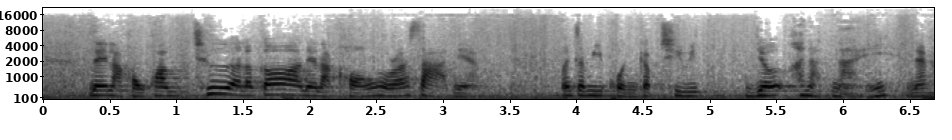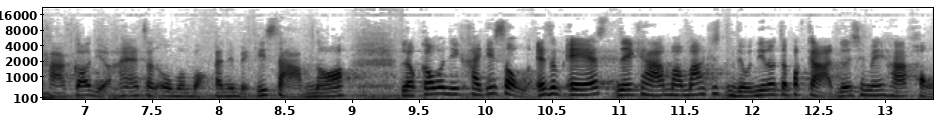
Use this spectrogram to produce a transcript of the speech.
ๆ ในหลักของความเชื่อแล้วก็ในหลักของโหราศาสตร์เนี่ยมันจะมีผลกับชีวิตเยอะขนาดไหนนะคะ ก็เดี๋ยวให้อาจารย์โอมมาบอกกันในเบรกที่ 3 เนาะแล้วก็วันนี้ใครที่ส่ง SMS นะคะมามากที่เดี๋ยววันนี้เราจะประกาศด้วยใช่ไหมคะของ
